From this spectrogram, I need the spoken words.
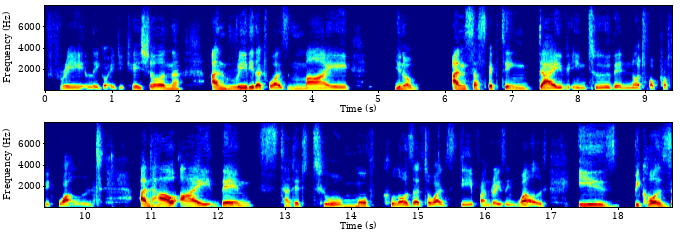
free legal education. And really, that was my, you know, unsuspecting dive into the not for profit world and how I then started to move closer towards the fundraising world is because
